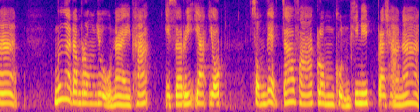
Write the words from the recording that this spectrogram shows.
นาถเมื่อดำรงอยู่ในพระอิสริยยศ สมเด็จเจ้าฟ้ากรมขุนพินิษประชานาถ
